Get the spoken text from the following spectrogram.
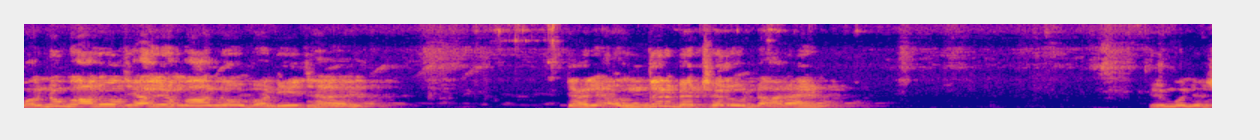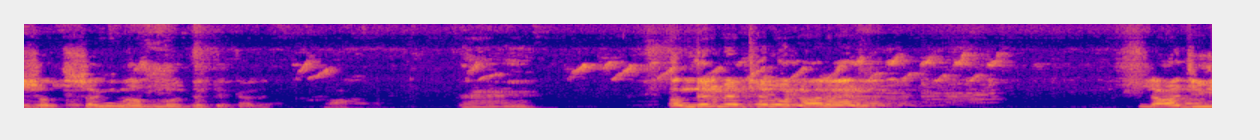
મન મારો જ્યારે માનવ બની જાય, ત્યારે અંદર બેઠેલો નારાયણ એ મને સત્સંગમાં મદદ કરે. અંદર બેઠેલો નારાયણ રાજી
